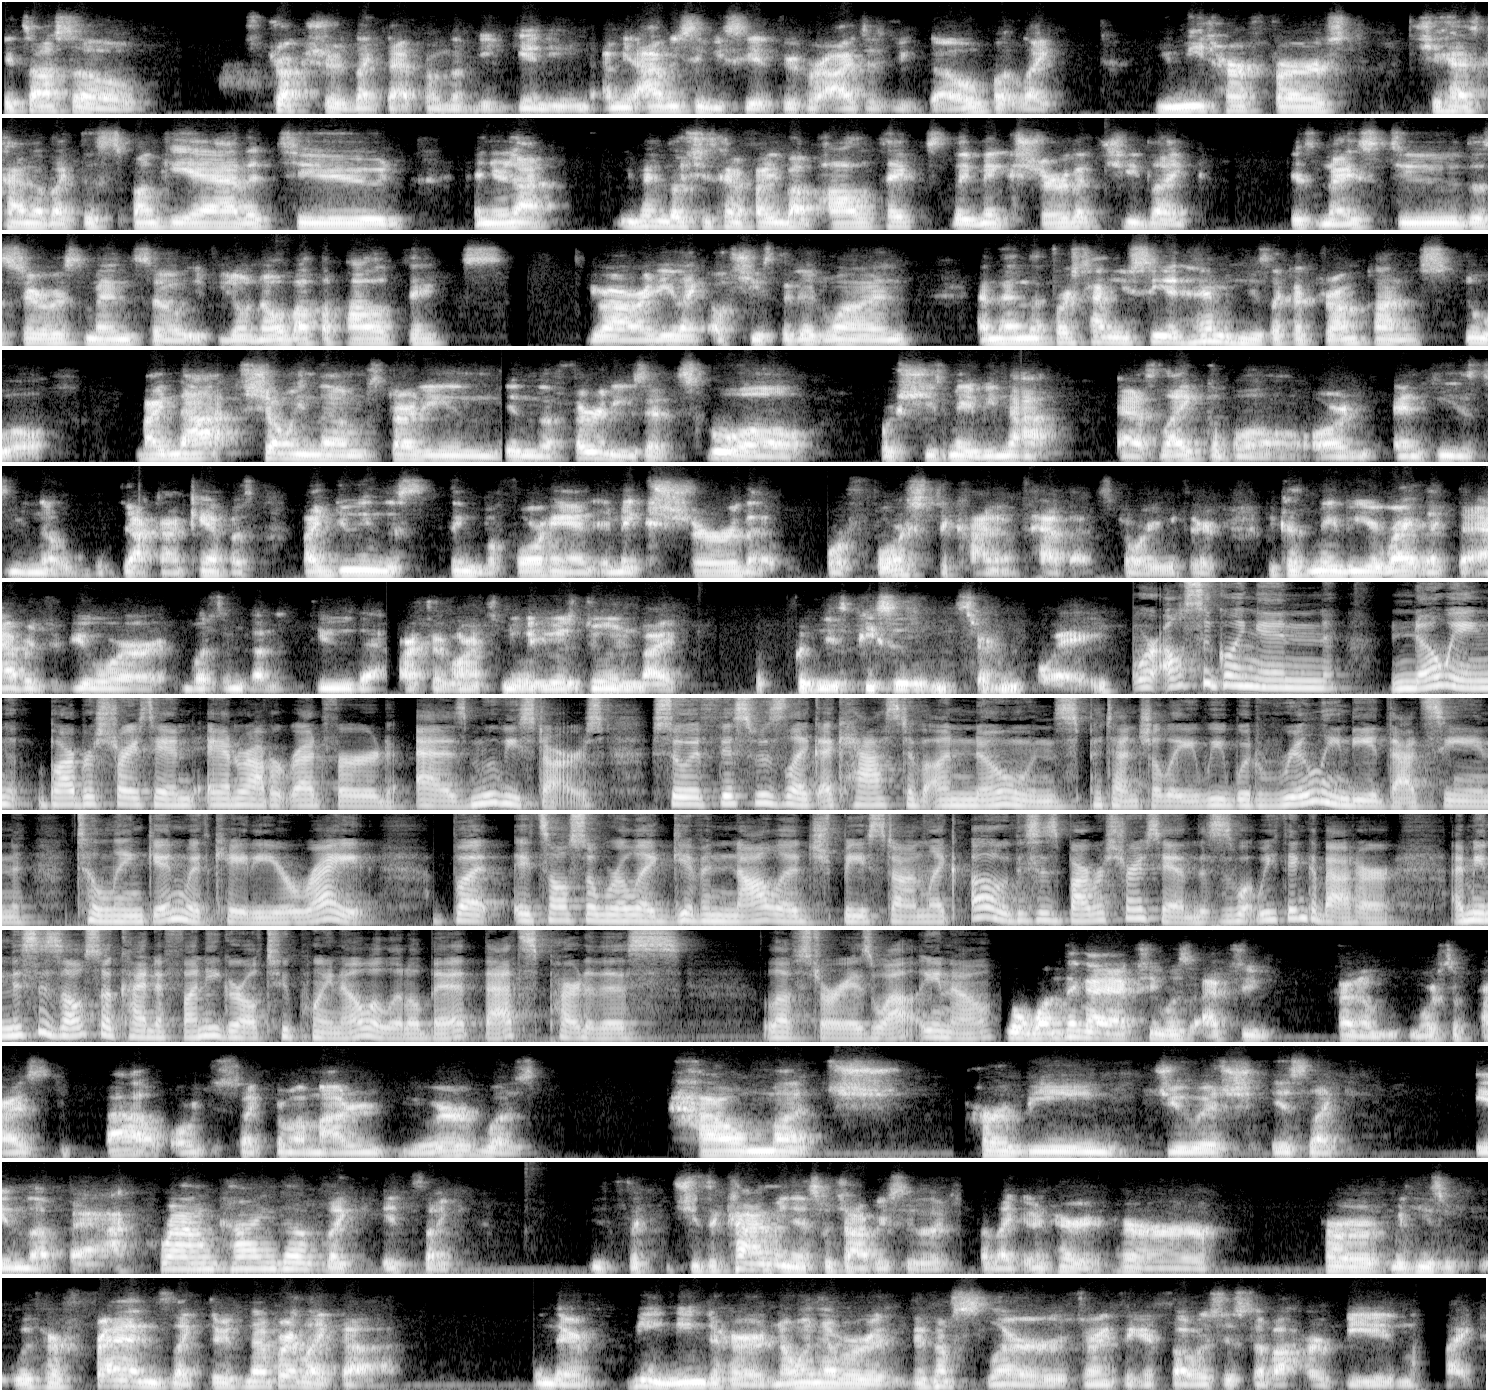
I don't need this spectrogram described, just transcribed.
it's also structured like that from the beginning. I mean, obviously we see it through her eyes as you go, but like you meet her first, she has kind of like this spunky attitude, and you're not even though she's kind of fighting about politics, they make sure that she like is nice to the servicemen. So if you don't know about the politics, you're already like, oh, she's the good one. And then the first time you see him, he's like a drunk on a stool. By not showing them starting in the 30s at school, where she's maybe not as likable, or and he's you know the jock on campus. By doing this thing beforehand, it makes sure that we're forced to kind of have that story with her because maybe you're right. Like the average viewer wasn't going to do that. Arthur laurents knew what he was doing by putting these pieces in a certain way. We're also going in knowing Barbra Streisand and Robert Redford as movie stars. So if this was like a cast of unknowns potentially, we would really need that scene to link in with Katie. You're right. But it's also we're like given knowledge based on like, oh, this is Barbra Streisand. This is what we think about her. I mean, this is also kind of Funny Girl 2.0 a little bit. That's part of this love story as well, you know. Well, one thing I actually was actually kind of more surprised about, or just like from a modern viewer, was how much her being Jewish is like in the background, kind of like it's like it's like she's a communist, which obviously like, like in her her her when he's with her friends, like there's never like a when they're being mean to her, no one ever there's no slurs or anything. I thought it was just about her being like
